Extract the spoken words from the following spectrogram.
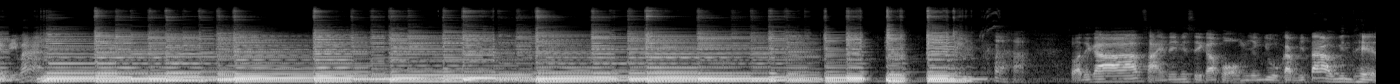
ยงดีมากสวัสดีครับ สายดีมิสิกครับผมยังอยู่กับกีตาร์วินเทจ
